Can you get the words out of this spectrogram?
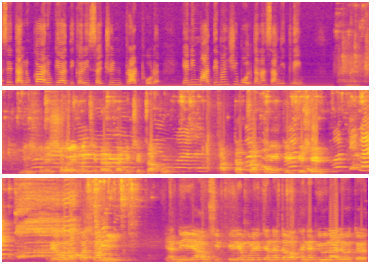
असे तालुका आरोग्य अधिकारी सचिन राठोड यांनी माध्यमांशी बोलताना सांगितले. मी सुरेश शेवाळे मनसे तालुका अध्यक्ष चाकूर. आत्ता चाकूर येथील पेशंट रेवणाप्पा स्वामी यांनी औषध केल्यामुळे त्यांना दवाखान्यात घेऊन आलं होतं.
